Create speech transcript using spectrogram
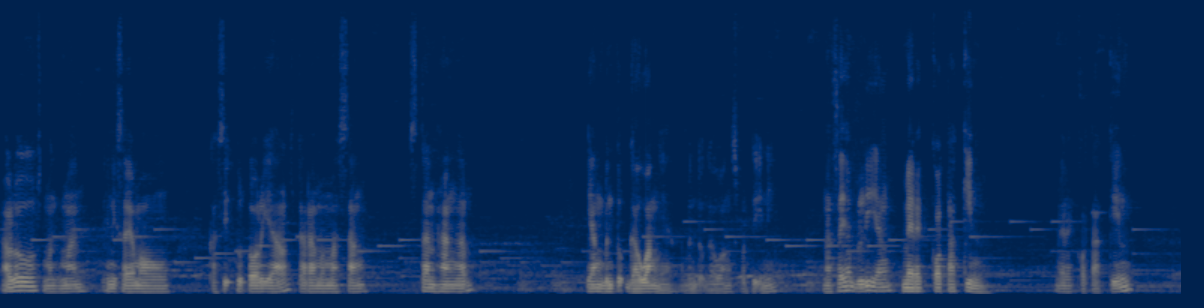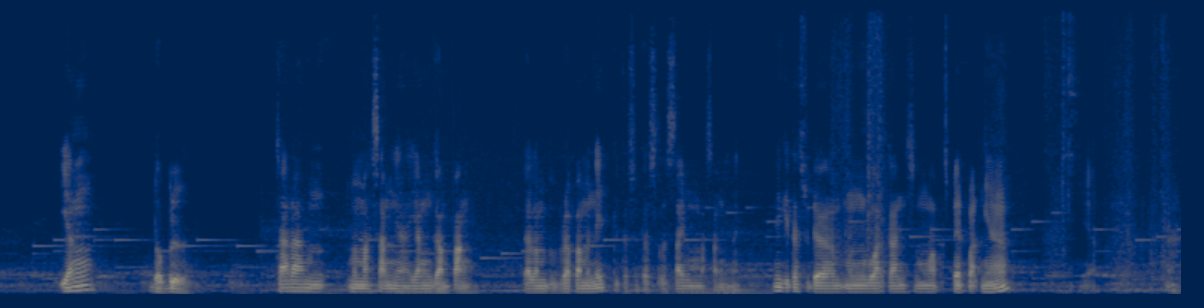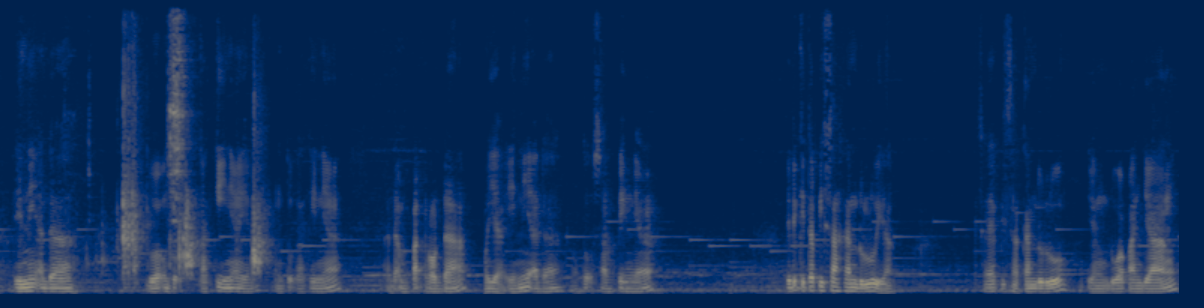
Halo teman-teman, ini saya mau kasih tutorial cara memasang stand hanger yang bentuk gawang ya, bentuk gawang seperti ini. Nah, saya beli yang merek Kotakin. Merek Kotakin yang double. Cara memasangnya yang gampang. Dalam beberapa menit kita sudah selesai memasangnya. Ini kita sudah mengeluarkan semua spare partnya ini ada dua untuk kakinya ya. Untuk kakinya ada empat roda. Oh ya ini ada untuk sampingnya. Jadi kita pisahkan dulu ya. Saya pisahkan dulu yang dua panjang.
